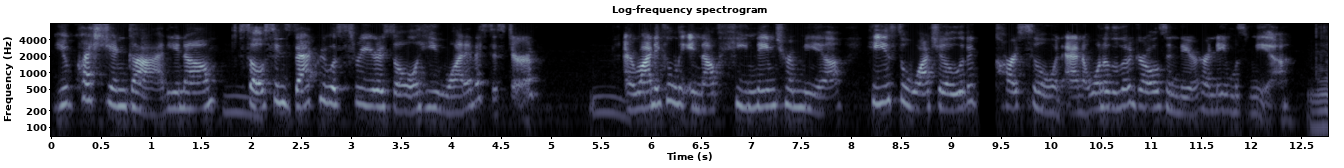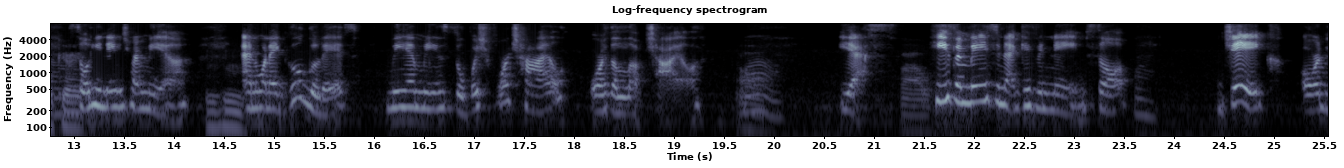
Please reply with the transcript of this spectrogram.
you question God, you know? Mm. So since Zachary was three years old, he wanted a sister. Hmm. Ironically enough, he named her Mia. He used to watch a little cartoon, and one of the little girls in there, her name was Mia. Okay. So he named her Mia. Mhm. And when I Googled it, Mia means the wish for child or the love child. Oh, Wow. Yes. wow. He's amazing at giving names. So Wow. Jake, or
